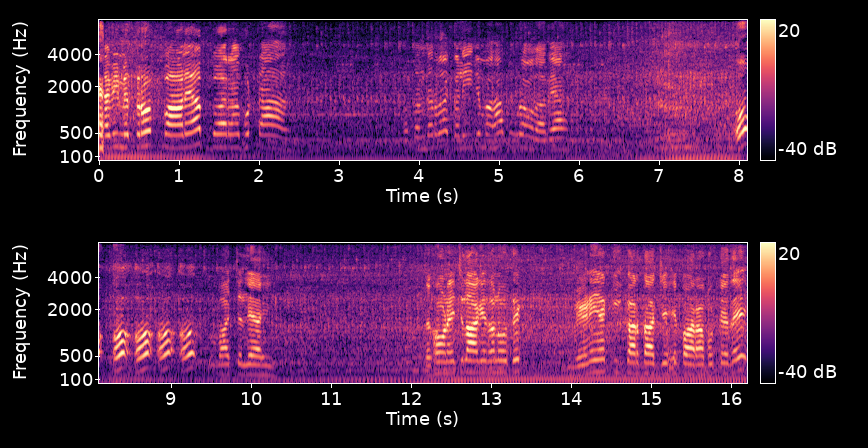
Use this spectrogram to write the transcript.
ਇਹ ਵੀ ਮਿੱਤਰੋ ਪਾਲਿਆ 12 ਫੁੱਟਾ। ਪਤੰਦਰ ਦਾ ਗਲੀ 'ਚ ਮਹਾ ਪੂਰਾ ਆਉਂਦਾ ਪਿਆ। ਓ ਓ ਓ ਓ ਓ। ਵਾ ਚੱਲਿਆ ਸੀ। ਦਿਖਾਉਣੇ ਚਲਾ ਕੇ ਤੁਹਾਨੂੰ ਉੱਤੇ ਵੇਣੇ ਆ ਕੀ ਕਰਦਾ ਅੱਜ ਇਹ 12 ਫੁੱਟੇ ਤੇ।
